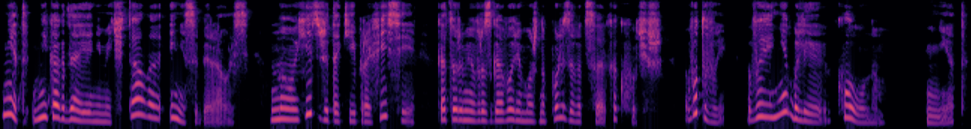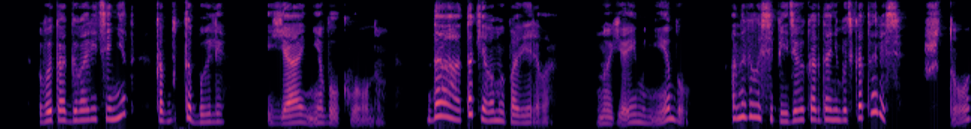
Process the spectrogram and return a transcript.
нет, никогда я не мечтала и не собиралась. Но есть же такие профессии, которыми в разговоре можно пользоваться как хочешь. Вот вы. Вы не были клоуном? Нет. Вы так говорите «нет», как будто были. Я не был клоуном. Да, так я вам и поверила. Но я им не был. А на велосипеде вы когда-нибудь катались? Что?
